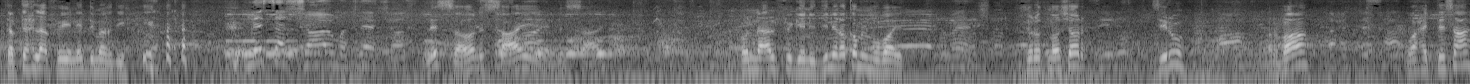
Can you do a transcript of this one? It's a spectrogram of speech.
انت بتحلق فين؟ إيه الدماغ دي؟ لسه الشاي وما طلعش أصلا. لسه آه لسه عيل لسه عيل قلنا 1000 جنيه. اديني رقم الموبايل. 012 0 4 1 9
